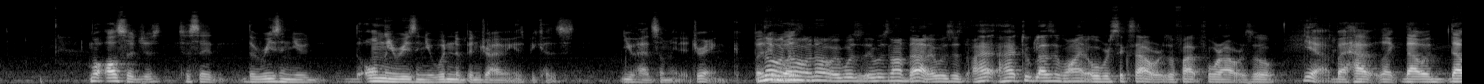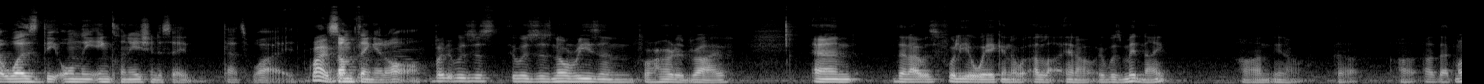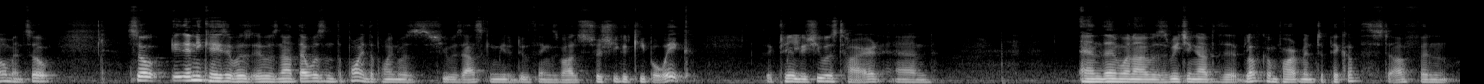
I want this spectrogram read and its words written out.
Well, also just to say the reason you the only reason you wouldn't have been driving is because you had something to drink. But no, no, no. It was it was not that. It was just I had, I had two glasses of wine over six hours or five four hours. So Yeah, but how like that would that was the only inclination to say that's why Right, but- something at all. but it was just it was just no reason for her to drive, and that I was fully awake and you know it was midnight, on you know uh, uh, at that moment. So, so in any case, it was it was not that wasn't the point. The point was she was asking me to do things while so she could keep awake. So clearly she was tired and. And then when I was reaching out to the glove compartment to pick up the stuff and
